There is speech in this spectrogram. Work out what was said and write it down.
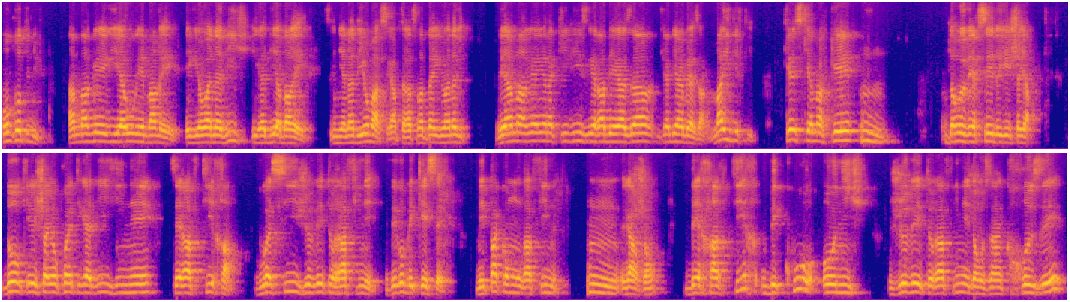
On continue. Amare Eliyahu et Baré. Eliyahu il a dit à. Il y en a Yoma, c'est ce matin. Et Amare, il y en a qui disent, Rabbi qui a dit Rabbi. Maïdirti. Qu'est-ce qui a marqué dans le verset de Yeshaya? Donc, il a dit Hine voici, je vais te raffiner, mais pas comme on raffine hum, l'argent. Je vais te raffiner dans un creuset,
